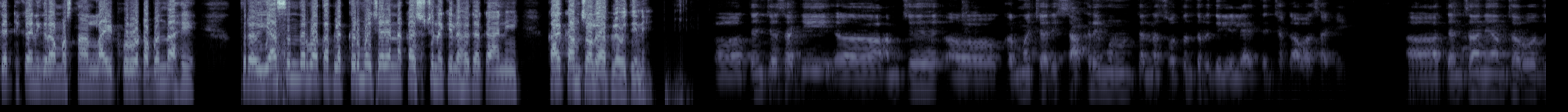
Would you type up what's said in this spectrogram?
त्या ठिकाणी ग्रामस्थांना लाइट पुरवठा बंद आहे. तर या संदर्भात आपल्या कर्मचाऱ्यांना काय सूचना केल्या होत्या का? आणि काय काम चालू आहे आपल्या वतीने? त्यांच्यासाठी आमचे कर्मचारी साखरे म्हणून त्यांना स्वतंत्र दिलेले आहेत त्यांच्या गावासाठी. त्यांचा आणि आमचा रोज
